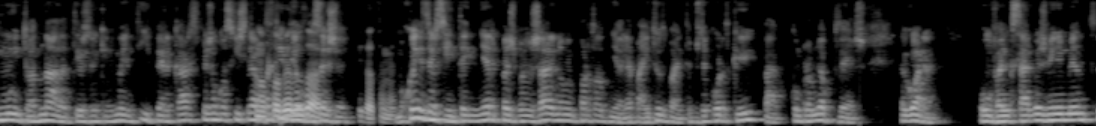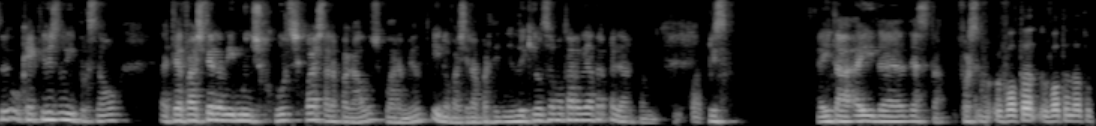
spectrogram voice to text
de muito ou de nada teres um equipamento hiper caro se depois não conseguires tirar não partido dele. Usar. Ou seja, Exatamente. uma coisa é dizer assim, tenho dinheiro para esbanjar e não me importa o dinheiro. Epá, e tudo bem, estamos de acordo que pá, compra o melhor que puderes. Agora, convém que saibas minimamente o que é que tiras dali, porque senão até vais ter ali muitos recursos que vais estar a pagá-los, claramente, e não vais tirar partido nenhum daquilo se vão estar ali a atrapalhar. Pronto. Claro. Por isso, aí está, aí da, dessa está. Força. Voltando, voltando à, tua,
